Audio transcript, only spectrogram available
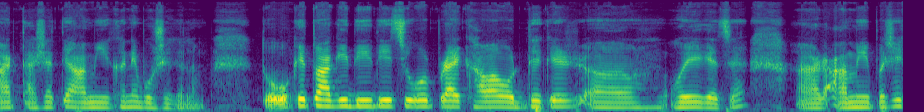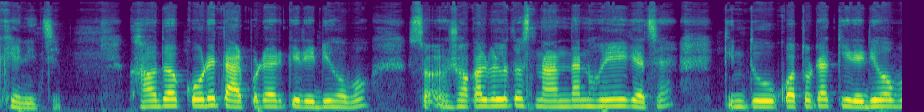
আর তার সাথে আমি এখানে বসে গেলাম। তো ওকে তো আগে দিয়ে দিয়েছি। ওর প্রায় খাওয়া অর্ধেকের হয়ে গেছে। আর আমি এপাশে খেয়ে নিচ্ছি। খাওয়া দাওয়া করে তারপরে আর কি রেডি হব। সকালবেলা তো স্নান দান হয়েই গেছে, কিন্তু কতটা কি রেডি হব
